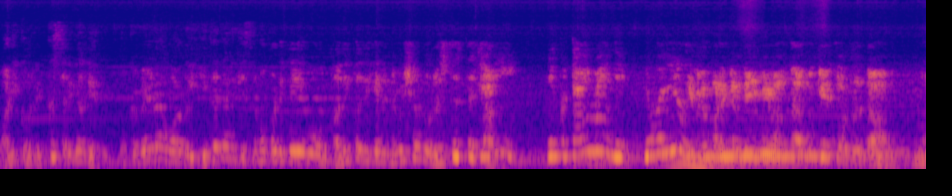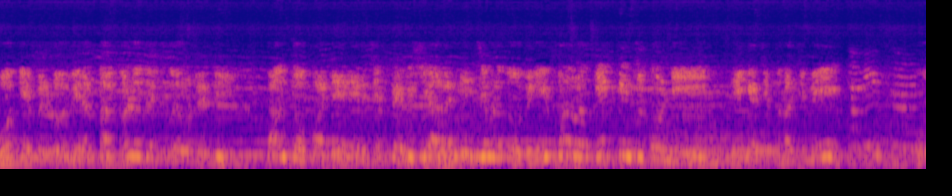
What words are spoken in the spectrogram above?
వాడికి ఒక రెక్క సరిగా లేదు. ఒకవేళ వాడు ఈదడానికి శ్రమ పడితే ఓ పది పదిహేను నిమిషాలు రెస్ట్ ఇస్తే చాలు. నీకు టైం అయింది. నువ్వు వెళ్ళు. దిగులు పడకండి మేమంతా ఒకే చోట ఉంటాం. ఓకే పిల్లలు మీరంతా కళ్ళు తెచ్చుకుని ఉండండి. దాంతో పాటే నేను చెప్పే విషయాలన్నీ చెవులతో విని పొరలోకి ఎక్కించుకోండి. నీకే చెప్తున్నా జిమ్మి. ఓ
